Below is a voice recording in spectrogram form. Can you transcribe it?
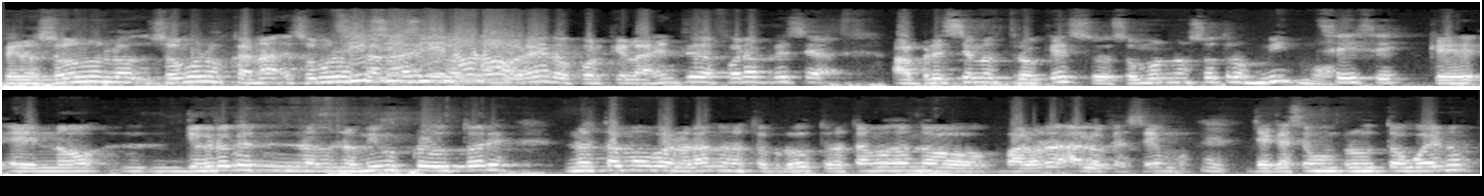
Pero somos los, somos los, cana somos los Sí, sí, sí, y los no, porque la gente de afuera aprecia, aprecia nuestro queso, somos nosotros mismos. Sí, sí. Que eh, no, yo creo que lo- los mismos productores no estamos valorando nuestro producto, no estamos dando valor a lo que hacemos. Mm. Ya que hacemos un producto bueno,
